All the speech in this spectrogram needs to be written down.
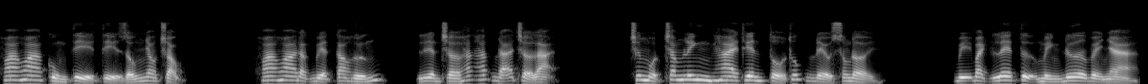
Hoa hoa cùng tỷ tỷ giống nhau trọng. Hoa hoa đặc biệt cao hứng, liền chờ hắc hắc đã trở lại. chương 102 thiên tổ thúc đều xong đời. Bị Bạch Lê tự mình đưa về nhà,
